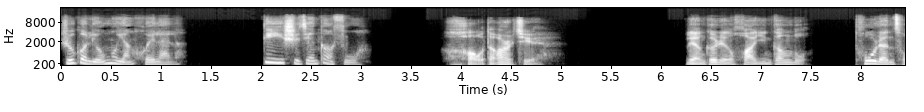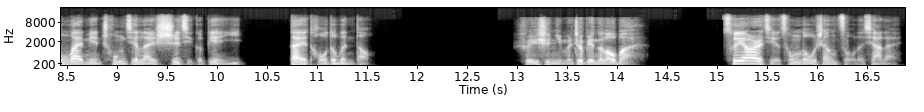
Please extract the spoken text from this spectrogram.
如果刘牧阳回来了，第一时间告诉我。”好的，二姐。两个人话音刚落，突然从外面冲进来十几个便衣，带头的问道：“谁是你们这边的老板？”崔二姐从楼上走了下来，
